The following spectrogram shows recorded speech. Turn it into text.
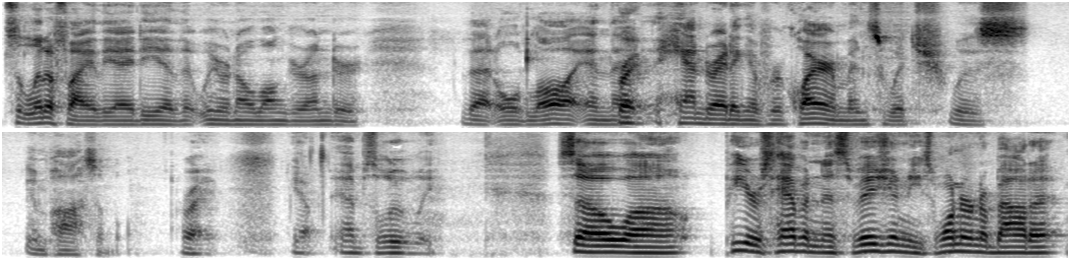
solidify the idea that we are no longer under that old law and that Right. handwriting of requirements, which was impossible. Right. Yeah, Absolutely. So uh, Peter's having this vision. He's wondering about it,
